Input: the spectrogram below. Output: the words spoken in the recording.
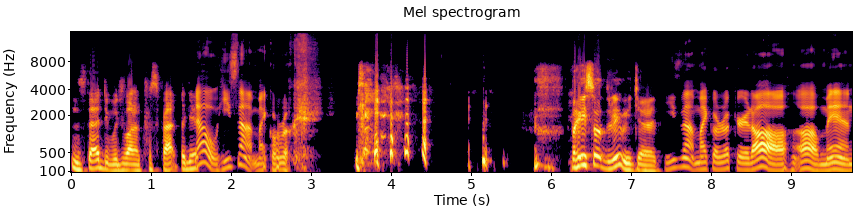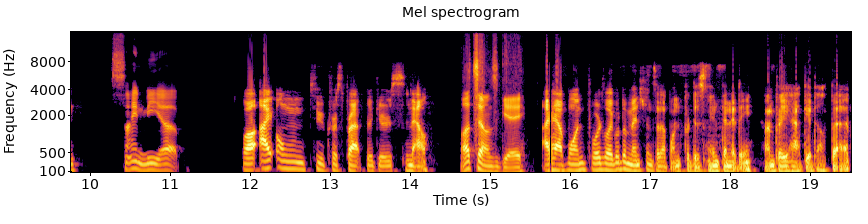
instead? Would you want a Chris Pratt figure? No, he's not Michael Rooker. But he's so dreamy, Jared. He's not Michael Rooker at all. Oh man, sign me up. well, I own two Chris Pratt figures now. Well, that sounds gay. I have one for Lego Dimensions and I have one for Disney Infinity. I'm pretty happy about that.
